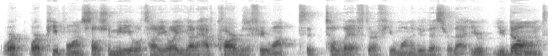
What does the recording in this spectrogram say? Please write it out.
where, where people on social media will tell you, well, you got to have carbs if you want to, to lift or if you want to do this or that. You, you don't.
